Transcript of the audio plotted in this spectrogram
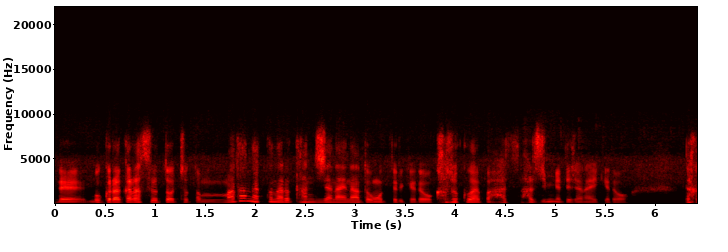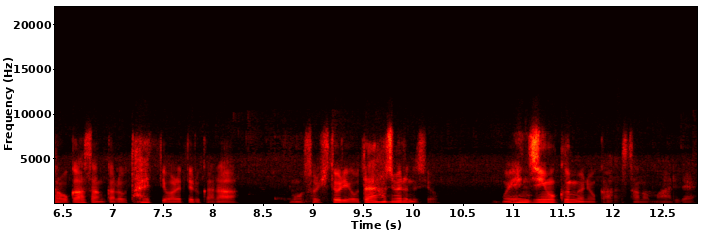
で僕らからするとちょっとまだ亡くなる感じじゃないなと思ってるけど家族はやっぱは初めてじゃないけどだからお母さんから歌えって言われてるからもうそれ一人が歌い始めるんですよ。もうエンジンを組むようにお母さんの周りで。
